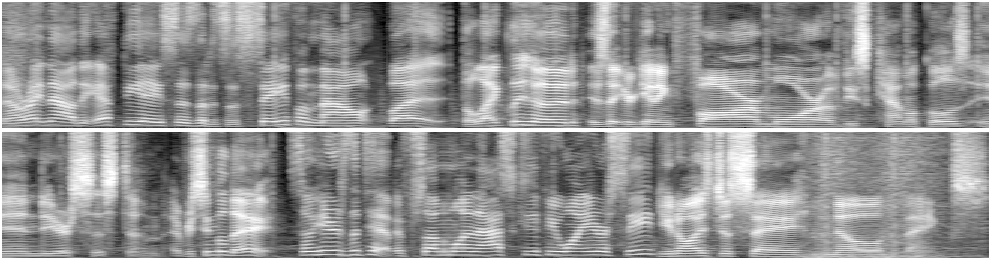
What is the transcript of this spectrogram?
Now, right now, the FDA says that it's a safe amount, but the likelihood is that you're getting far more of these chemicals into your system every single day. So here's the tip. If someone asks you if you want your receipt, you can always just say, no thanks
